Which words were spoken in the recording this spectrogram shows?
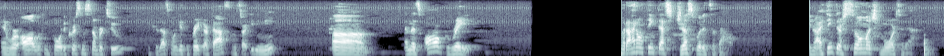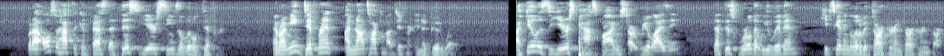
and we're all looking forward to Christmas number two because that's when we get to break our fast and start eating meat. Um, and that's all great. But I don't think that's just what it's about. You know, I think there's so much more to that. But I also have to confess that this year seems a little different. And when I mean different, I'm not talking about different in a good way. I feel as the years pass by, we start realizing that this world that we live in keeps getting a little bit darker and darker and darker.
